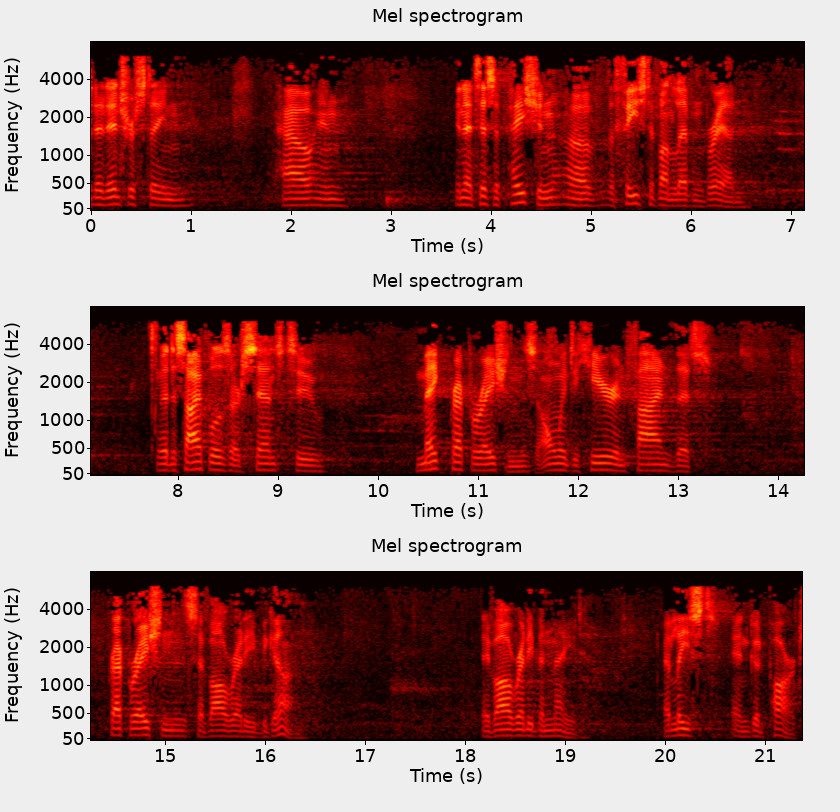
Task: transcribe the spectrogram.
Isn't it interesting how, in, in anticipation of the Feast of Unleavened Bread, the disciples are sent to make preparations only to hear and find that preparations have already begun? They've already been made, at least in good part.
